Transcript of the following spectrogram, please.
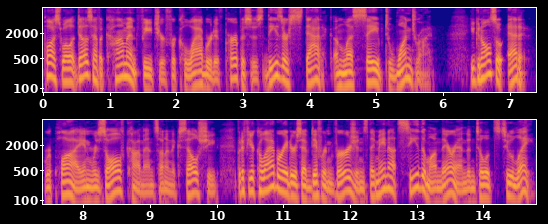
Plus, while it does have a comment feature for collaborative purposes, these are static unless saved to OneDrive. You can also edit, reply, and resolve comments on an Excel sheet, but if your collaborators have different versions, they may not see them on their end until it's too late.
